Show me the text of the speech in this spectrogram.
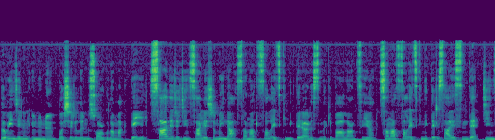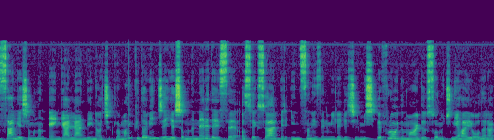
Da Vinci'nin ününü, başarılarını sorgulamak değil, sadece cinsel yaşamıyla sanatsal etkinlikleri arasındaki bağlantıyı, sanatsal etkinlikleri sayesinde cinsel yaşamının engellendiğini açıklamak. Çünkü Da Vinci yaşamını neredeyse aseksüel bir insan izlenimiyle geçirmiş ve Freud'un vardığı sonuç nihai olarak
